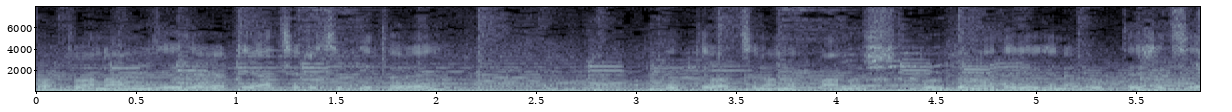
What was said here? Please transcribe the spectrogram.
বর্তমানে আমি যে জায়গাটি আছে, এটা হচ্ছে ভিতরে। দেখতে পাচ্ছেন অনেক মানুষ দূর দূরান্ত থেকে এখানে ঘুরতে এসেছে।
